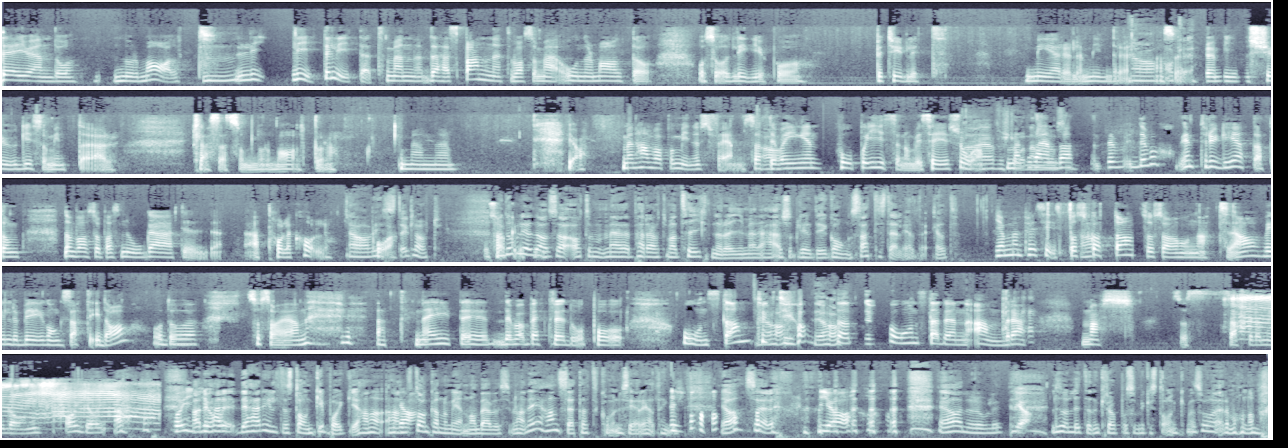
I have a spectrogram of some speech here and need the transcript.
det är ju ändå normalt. Mm. Li, lite litet, men det här spannet, vad som är onormalt och, och så, ligger ju på betydligt mer eller mindre. Ja, alltså är minus 20 som inte är klassat som normalt. Då då. Men eh, ja, men han var på minus fem så att Ja. det var ingen ko på isen om vi säger så. Förstår. men det var, ändå, det, det var en trygghet att de, de var så pass noga att, att hålla koll Ja, på visst, det är klart. Men saker då och blev det alltså med, per automatik nu då, i och med det här så blev det igångsatt istället helt enkelt. Ja men precis. På skottdagen så sa hon att ja, vill du bli igångsatt idag? Och då Mm. så sa jag att nej, det, det var bättre då på onsdagen tyckte Jaha, jag. jaha. Så att på onsdag den 2 mars så satte de igång. Oj, oj. oj, Ja, det, här, det här är en lite stonkig pojke. Han, han Ja. stånkar nog mer än någon bebis. Men han- det är hans sätt att kommunicera helt enkelt. Ja. Ja, så är det. Ja. Ja, det är roligt. Ja. Så liten kropp och så mycket stånk, men så är det med honom.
